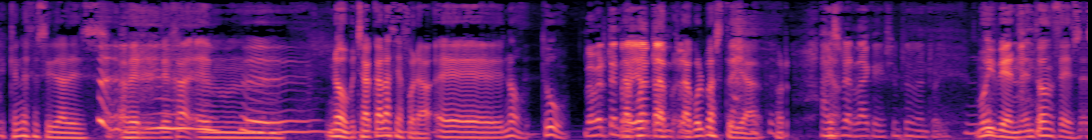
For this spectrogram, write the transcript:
Eh, ¿Qué necesidades? A ver, deja... em, no, chacal hacia afuera. Eh, no, tú. No haberte La, enrollado la- tanto. la culpa es tuya. Por- Ah, es verdad que siempre me enrollo. Muy bien, entonces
